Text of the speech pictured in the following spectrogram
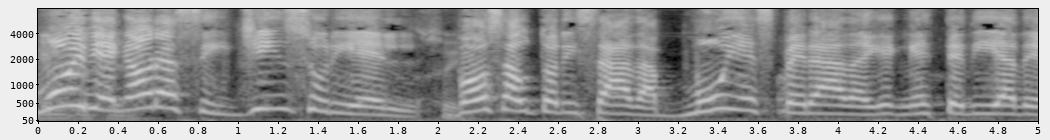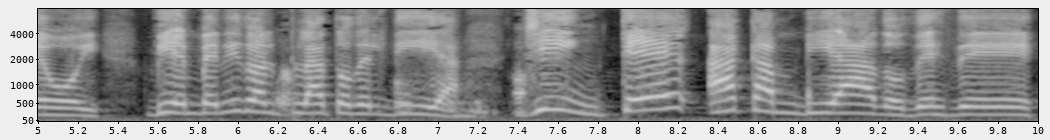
Muy en bien, este ahora sí, Jean Suriel, Sí. voz autorizada, muy esperada en este día de hoy. Bienvenido al plato del día. Jean, ¿qué ha cambiado desde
